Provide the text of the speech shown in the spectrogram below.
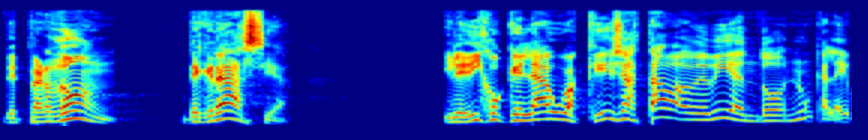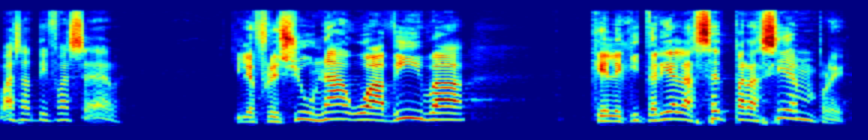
de perdón, de gracia. Y le dijo que el agua que ella estaba bebiendo nunca la iba a satisfacer. Y le ofreció un agua viva que le quitaría la sed para siempre.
